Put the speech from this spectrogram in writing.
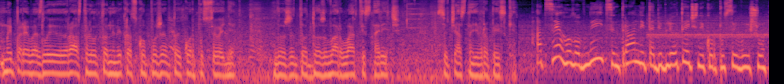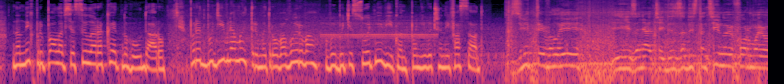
Ми перевезли растр електронний мікроскоп уже в той корпус сьогодні. Дуже, дуже вар- вартісна річ, сучасна європейська. А це головний, центральний та бібліотечний корпуси вишу. На них припала вся сила ракетного удару. Перед будівлями триметрова вирва, вибиті сотні вікон, понівечений фасад. Звідти вели і заняття за дистанційною формою.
